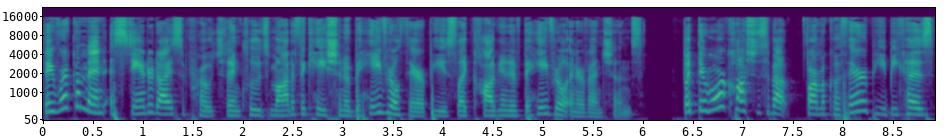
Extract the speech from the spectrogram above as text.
They recommend a standardized approach that includes modification of behavioral therapies like cognitive behavioral interventions. But they're more cautious about pharmacotherapy because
